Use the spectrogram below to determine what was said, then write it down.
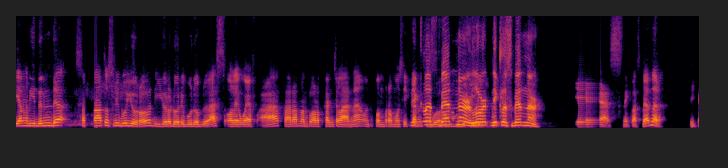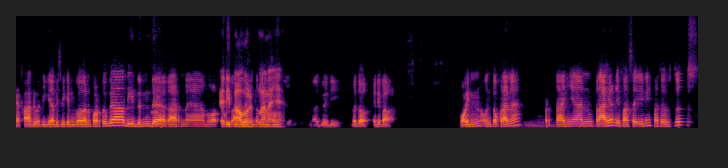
yang didenda 100 ribu euro di Euro 2012 oleh UEFA karena memplorotkan celana untuk mempromosikan Nicholas Bentner, Lord Nicholas Bentner. Yes, Niklas Bentner. Jika kalah 2-3 habis bikin gol lawan Portugal, didenda karena melorotkan Eddie Power celananya. judi. Betul, Eddie Power. Poin untuk Rana. Pertanyaan terakhir di fase ini, fase khusus.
